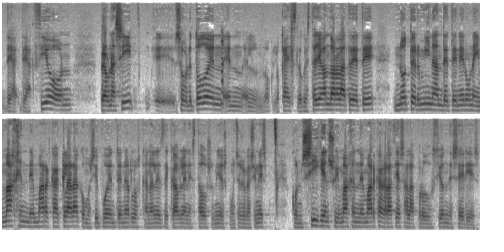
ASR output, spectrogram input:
de, de acción, pero aún así, eh, sobre todo en, lo, que lo, que está llegando ahora a la TDT, no terminan de tener una imagen de marca clara como sí pueden tener los canales de cable en Estados Unidos, que en muchas ocasiones consiguen su imagen de marca gracias a la producción de series.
